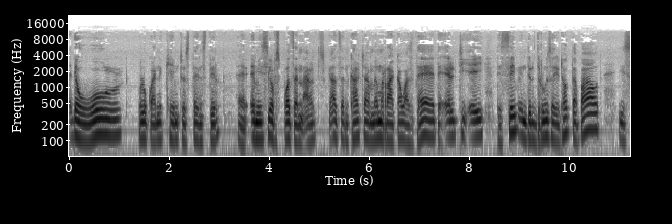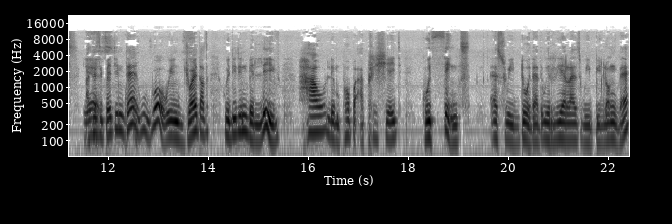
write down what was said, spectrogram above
The whole Polokwane came to stand still. Uh, MEC of Sports and Arts, and Culture, Memoraka was there, the LTA, the same Andrew Drusa you talked about is yes. participating there. Whoa, we enjoyed that we didn't believe how Limpopo appreciate good things as we do that. We realize we belong there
